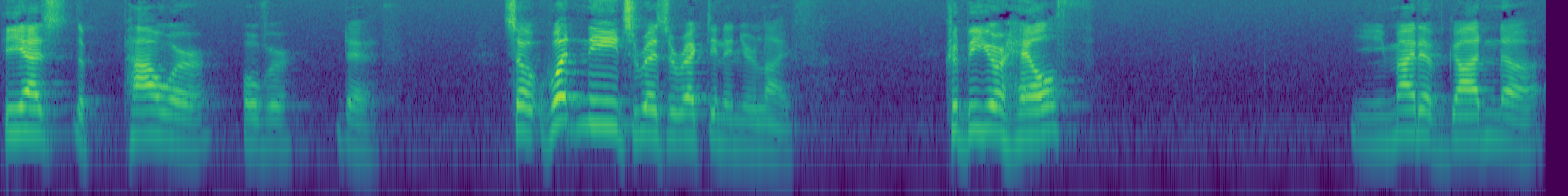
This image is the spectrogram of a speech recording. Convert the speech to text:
He has the power over death. So, what needs resurrecting in your life? Could be your health. You might have gotten a,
